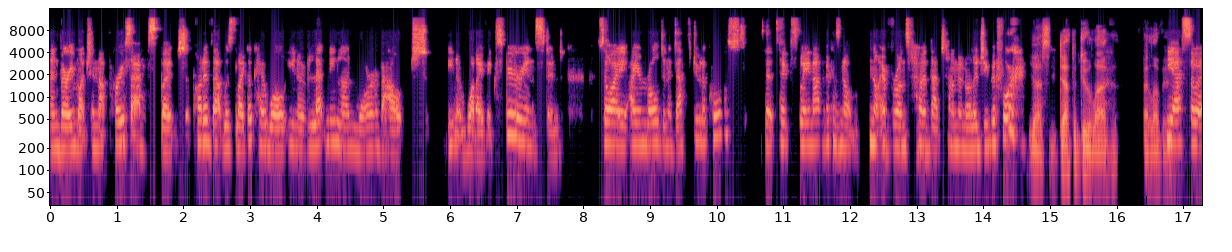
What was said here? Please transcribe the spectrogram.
and very much in that process. But part of that was like, okay, well, you know, let me learn more about, you know, what I've experienced and so I, I enrolled in a death doula course to, to explain that because not not everyone's heard that terminology before. Yes, death doula. I love it. Yeah, so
